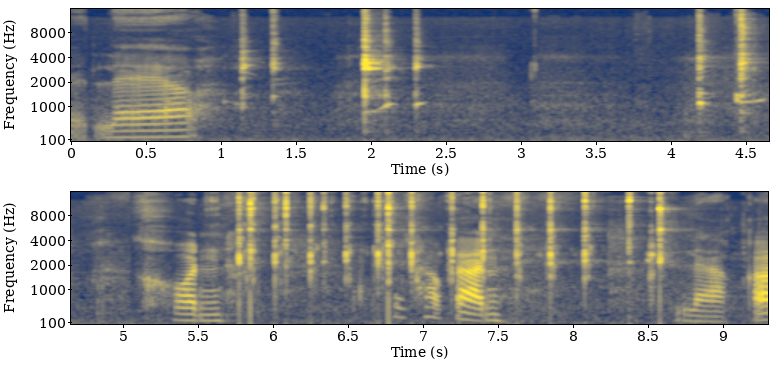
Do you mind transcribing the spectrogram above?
เสร็จแล้ว คนให้เข้ากัน แล้วก็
